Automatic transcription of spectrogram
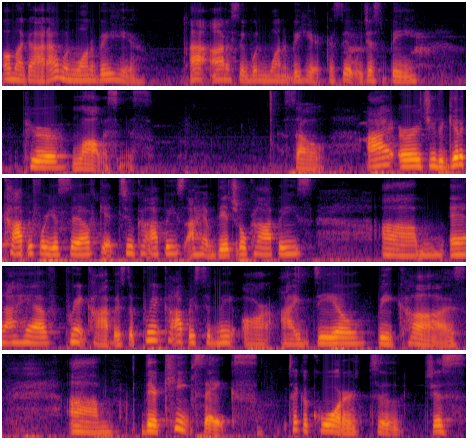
Oh my God, I wouldn't want to be here. I honestly wouldn't want to be here because it would just be pure lawlessness. So I urge you to get a copy for yourself. Get two copies. I have digital copies um, and I have print copies. The print copies to me are ideal because um, they're keepsakes. Take a quarter to just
